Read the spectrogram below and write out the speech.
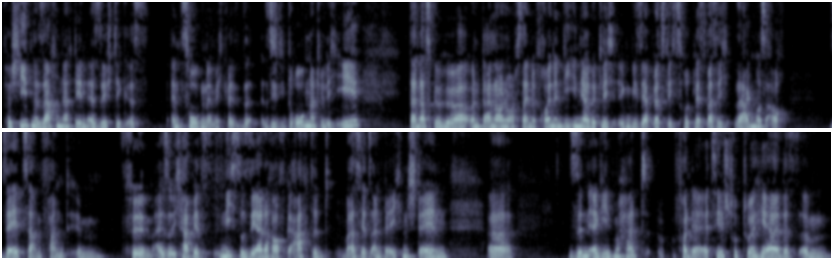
verschiedene Sachen, nach denen er süchtig ist, entzogen, nämlich quasi die Drogen natürlich eh, dann das Gehör und dann auch noch seine Freundin, die ihn ja wirklich irgendwie sehr plötzlich zurücklässt, was ich sagen muss, auch seltsam fand im Film. Also ich habe jetzt nicht so sehr darauf geachtet, was jetzt an welchen Stellen äh, Sinn ergeben hat von der Erzählstruktur her, dass ähm,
